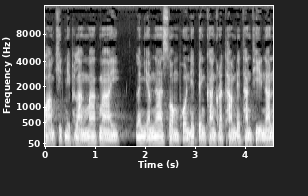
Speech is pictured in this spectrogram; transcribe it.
ความคิดมีพลังมากมาย และมีอำนาจส่งผลให้เป็นการกระทำได้ทันทีนั้น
